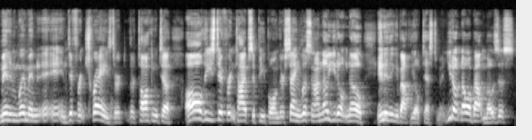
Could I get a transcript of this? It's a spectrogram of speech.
men and women in different trades. They're, they're talking to all these different types of people, and they're saying, Listen, I know you don't know anything about the Old Testament. You don't know about Moses.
